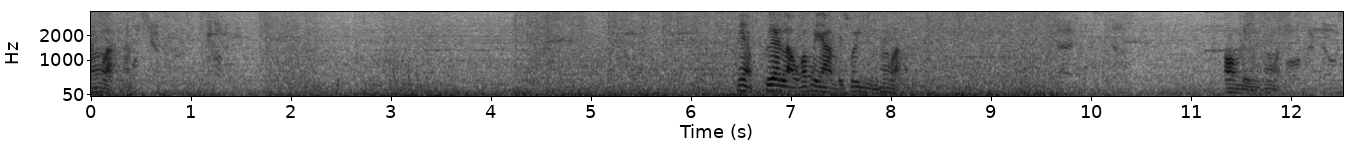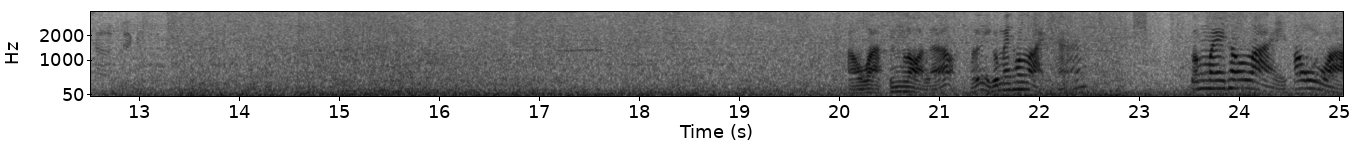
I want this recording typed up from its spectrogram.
ข้างหลังนะ เนี่ยเพื่อนเราก็พยายามไปช่วยยิงข้างหลังอ้อมไปยิงข้างหลังเอาว่ะครึ่งหลอดแล้ว เฮ้ยก็ไม่เท่าไหร่นะ ก็ไม่เท่าไหร่เท่าหวา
